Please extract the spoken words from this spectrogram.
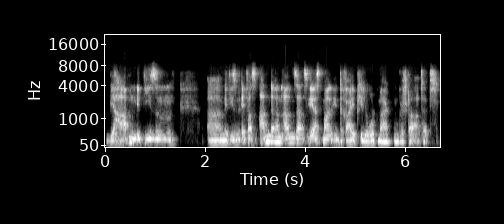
wir haben mit diesem äh, mit diesem etwas anderen Ansatz erstmal in drei Pilotmärkten gestartet.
